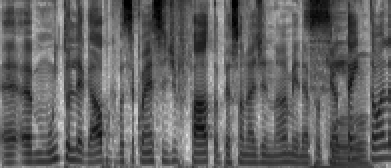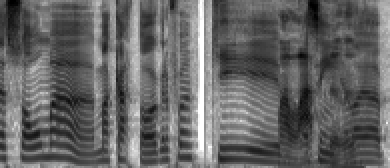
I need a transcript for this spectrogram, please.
É, é muito legal porque você conhece de fato a personagem Nami, né? Porque Sim. até então ela é só uma, uma cartógrafa que. Maladra, assim, né? ela é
